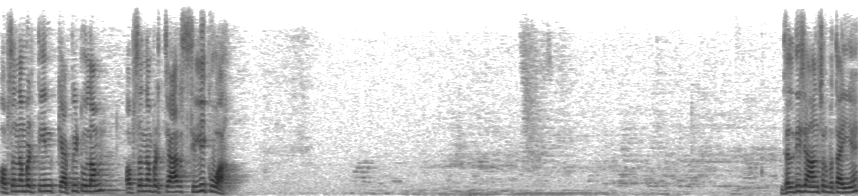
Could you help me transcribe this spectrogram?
ऑप्शन नंबर तीन कैपिटुलम ऑप्शन नंबर चार सिलिकुआ जल्दी से आंसर बताइए।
